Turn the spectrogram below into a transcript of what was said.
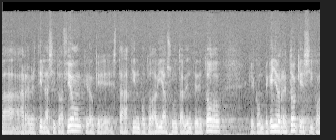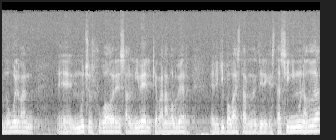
a revertir la situación, creo que está a tiempo todavía absolutamente de todo, que con pequeños retoques y cuando vuelvan eh, muchos jugadores al nivel que van a volver, el equipo va a estar donde tiene que estar sin ninguna duda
